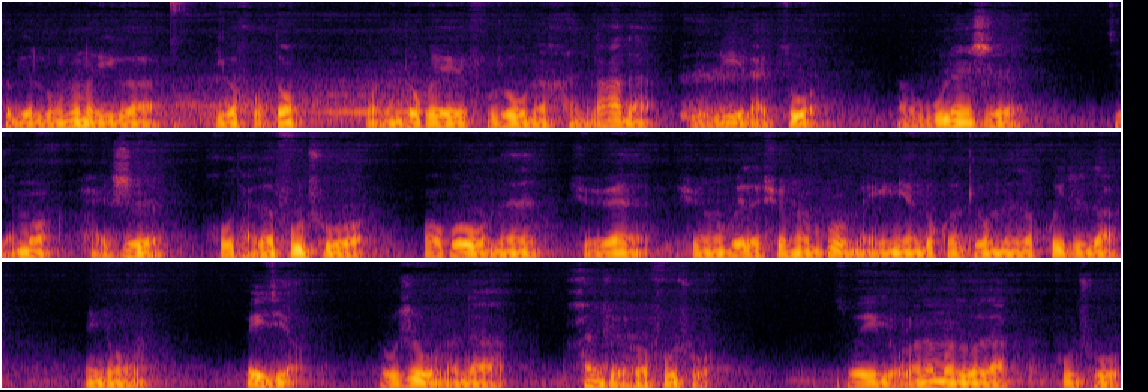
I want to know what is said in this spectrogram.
特别隆重的一个一个活动，我们都会付出我们很大的。努力来做，呃，无论是节目还是后台的付出，包括我们学院学生会的宣传部，每一年都会给我们绘制的那种背景，都是我们的汗水和付出。所以有了那么多的付出，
